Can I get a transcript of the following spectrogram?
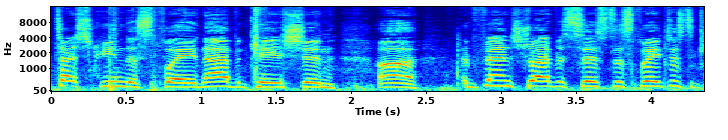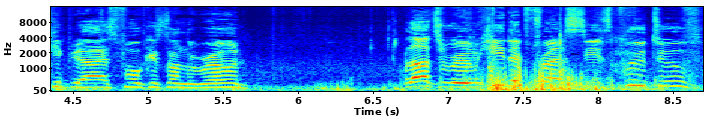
touchscreen display, navigation, uh, advanced drive assist display just to keep your eyes focused on the road. Lots of room, heated front seats, Bluetooth,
